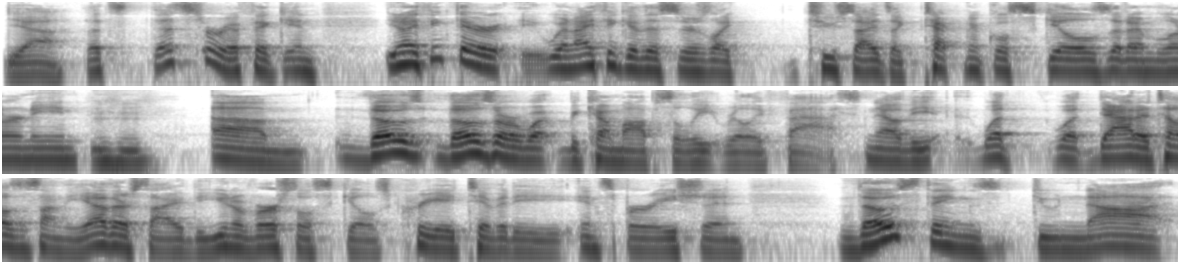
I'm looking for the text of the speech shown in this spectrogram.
Yeah, that's that's terrific. And you know, I think there when I think of this, there's like two sides, like technical skills that I'm learning. Mm-hmm. Um, those those are what become obsolete really fast. Now, the what what data tells us on the other side, the universal skills, creativity, inspiration, those things do not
